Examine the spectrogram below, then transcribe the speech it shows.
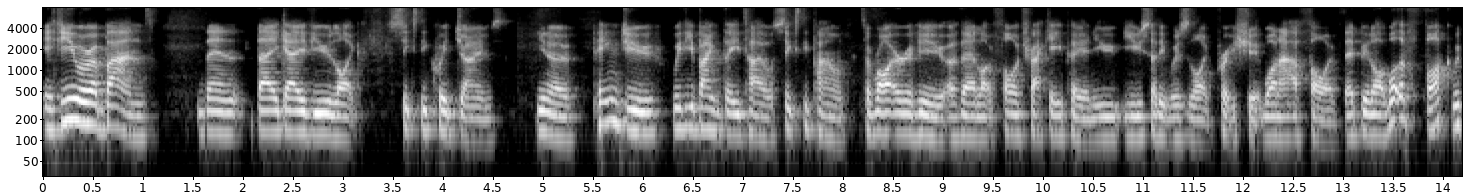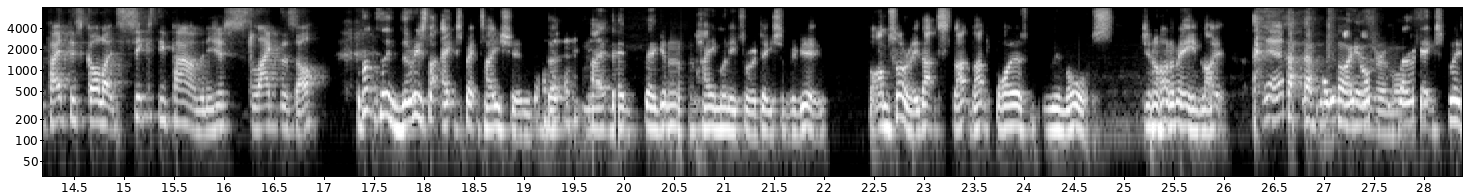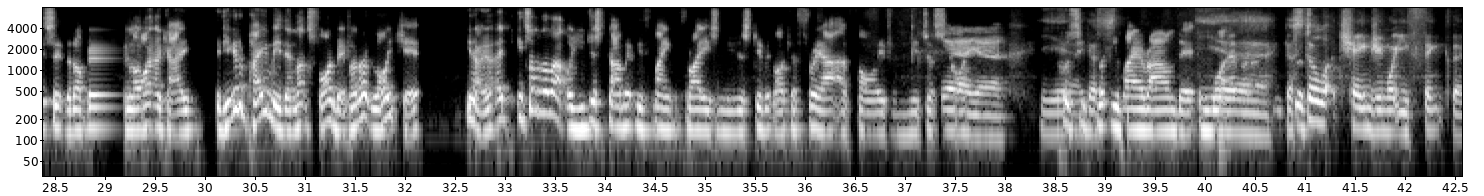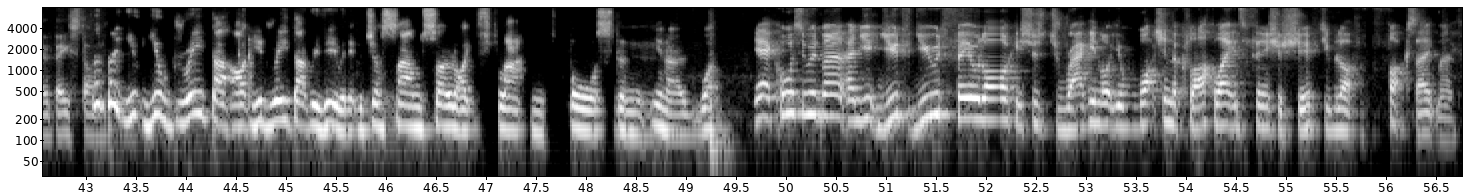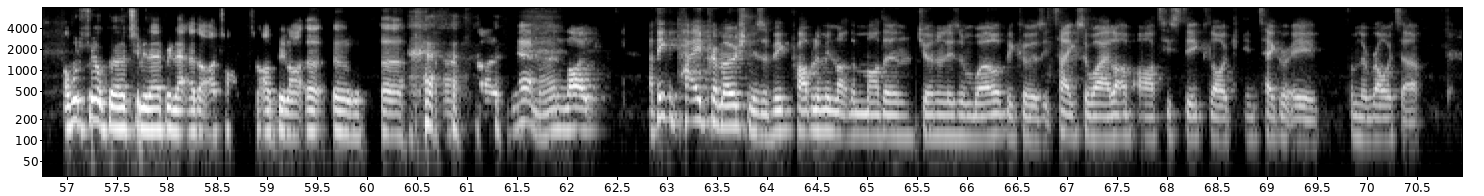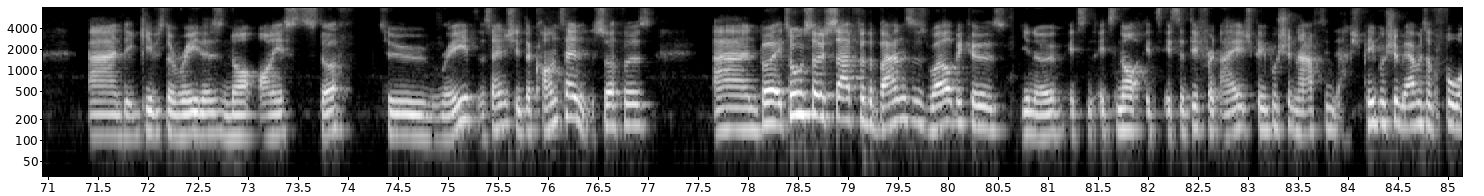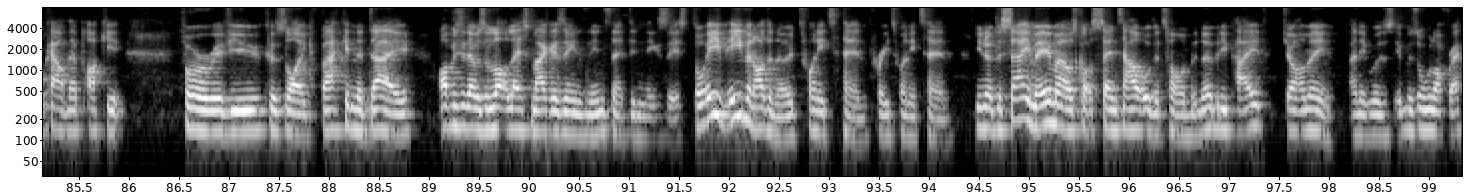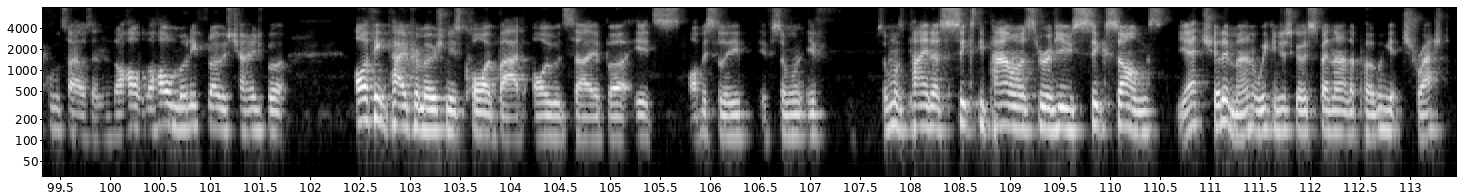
if you were a band, then they gave you like sixty quid, James. You know, pinged you with your bank details, sixty pound to write a review of their like five track EP, and you you said it was like pretty shit, one out of five. They'd be like, "What the fuck? We paid this guy like sixty pound, and he just slagged us off." But that's the thing, there is that expectation that like, they're, they're going to pay money for a decent review. But I'm sorry, that's that that's buyer's remorse. Do you know what I mean? Like, Yeah, Buyer's I'm remorse. very explicit that I've been like, okay, if you're going to pay me, then that's fine. But if I don't like it, you know, it's either that or you just damn it with faint praise and you just give it like a three out of five and you just yeah, like, yeah. yeah I pussy put your way around it and whatever. yeah you're still changing what you think though based on but you you'd read that art- you'd read that review and it would just sound so like flat and forced and you know what Yeah, of course it would, man. And you you'd you would feel like it's just dragging, like you're watching the clock waiting to finish a shift. You'd be like, for fuck's sake, man. I would feel dirty with every letter that I typed. I'd be like, uh, uh, uh, uh, uh. Yeah, man. Like I think paid promotion is a big problem in like the modern journalism world because it takes away a lot of artistic like integrity from the writer. And it gives the readers not honest stuff to read. Essentially the content suffers. And but it's also sad for the bands as well because you know it's it's not it's it's a different age. People shouldn't have to people shouldn't be having to fork out their pocket for a review because like back in the day obviously there was a lot less magazines and the internet didn't exist. Or even, even i don't know 2010 pre-2010 you know the same emails got sent out all the time but nobody paid. Do you know what i mean? And it was it was all off record sales and the whole the whole money flows changed but i think paid promotion is quite bad i would say. But it's obviously if someone if someone's paying us 60 pounds to review six songs yeah chilling man. We can just go spend that at the pub and get trashed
